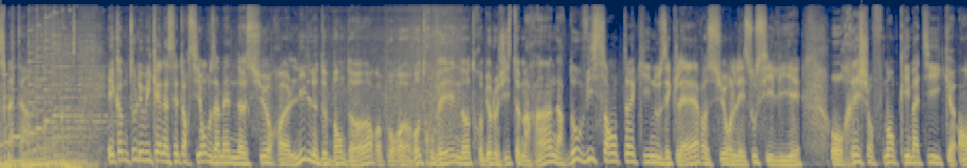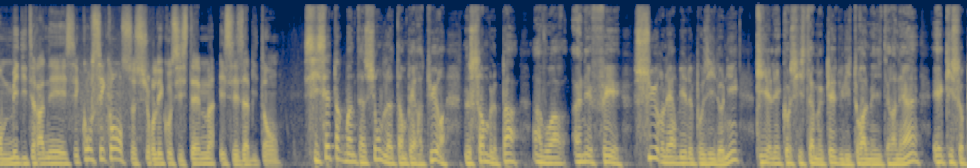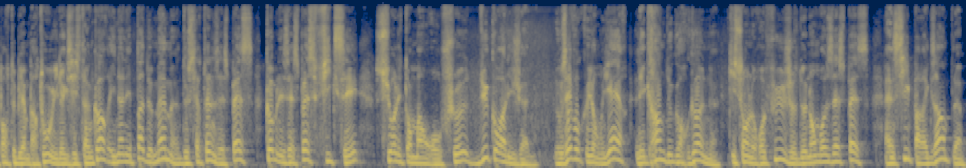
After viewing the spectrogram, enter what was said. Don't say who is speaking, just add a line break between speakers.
France Matin.
Et comme tous les week-ends à cette heure-ci, on vous amène sur euh, l'île de Bandor pour euh, retrouver notre biologiste marin, Nardo Vicente, qui nous éclaire sur les soucis liés au réchauffement climatique en Méditerranée et ses conséquences sur l'écosystème et ses habitants.
Si cette augmentation de la température ne semble pas avoir un effet sur l'herbier de Posidonie, qui est l'écosystème clé du littoral méditerranéen et qui se porte bien partout où il existe encore, il n'en est pas de même de certaines espèces, comme les espèces fixées sur les tombants rocheux du coralligène. Nous évoquions hier les grandes gorgones, qui sont le refuge de nombreuses espèces. Ainsi, par exemple,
